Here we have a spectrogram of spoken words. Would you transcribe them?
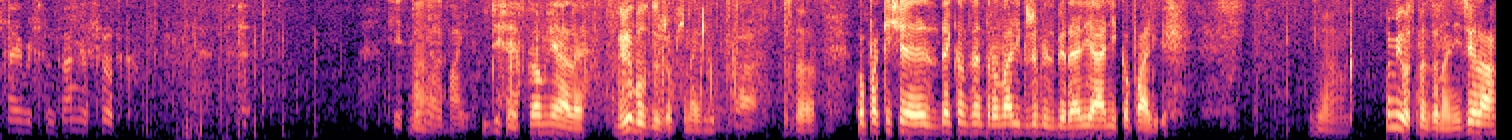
musiały być centralnie w środku. Dzisiaj skromnie, ale fajnie. Dzisiaj skromnie, ale grzybów dużo przynajmniej. Tak. No. Chłopaki się zdekoncentrowali, grzyby zbierali, a ani kopali. No. no miło spędzona niedziela.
